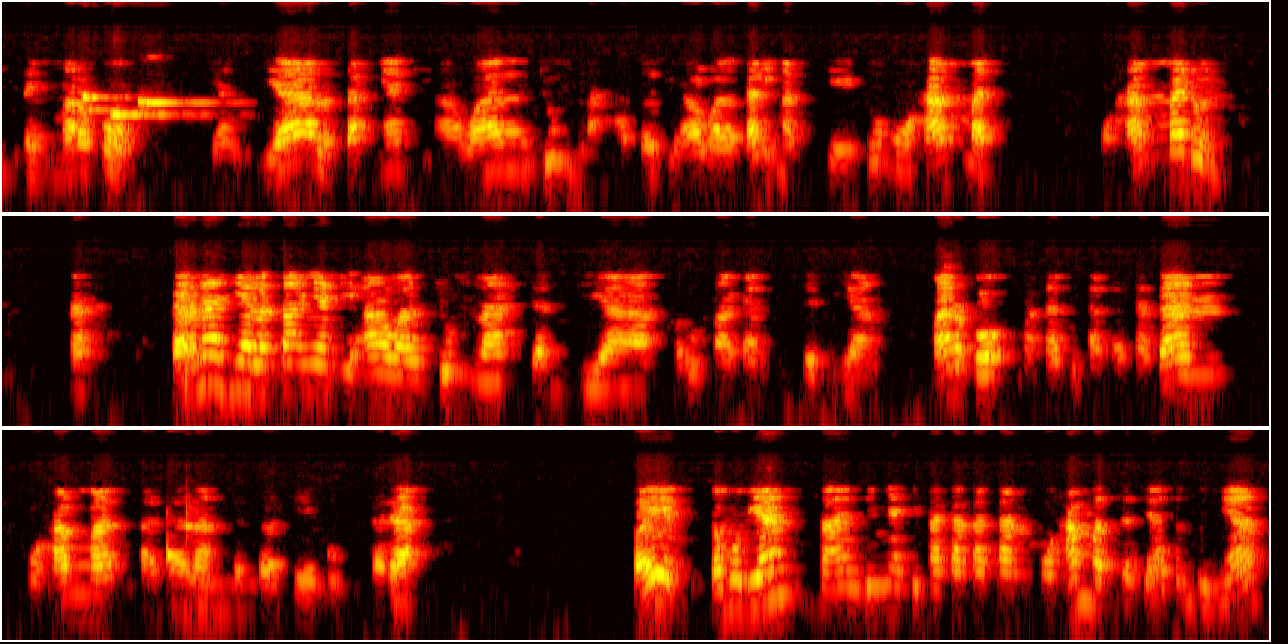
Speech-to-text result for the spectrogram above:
isim marfu yang dia letaknya di awal jumlah atau di awal kalimat yaitu Muhammad. Muhammadun. Nah, karena dia letaknya di awal jumlah dan dia merupakan isim yang marfu, maka kita katakan Muhammad adalah sebagai mubtada. Baik, kemudian seandainya kita katakan Muhammad saja, tentunya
